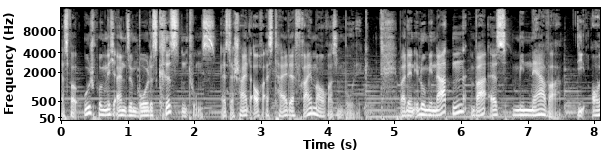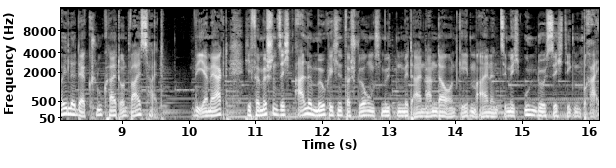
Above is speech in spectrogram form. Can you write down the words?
das war ursprünglich ein Symbol des Christentums. Es erscheint auch als Teil der Freimaurer-Symbolik. Bei den Illuminaten war es Minerva, die Eule der Klugheit und Weisheit. Wie ihr merkt, hier vermischen sich alle möglichen Verschwörungsmythen miteinander und geben einen ziemlich undurchsichtigen Brei.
